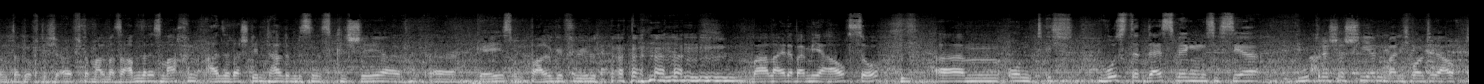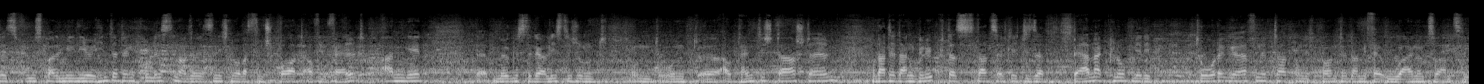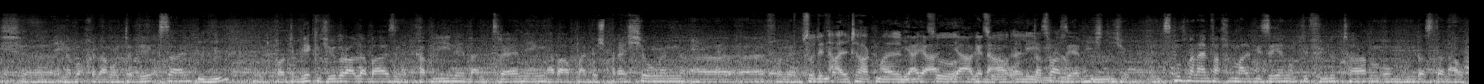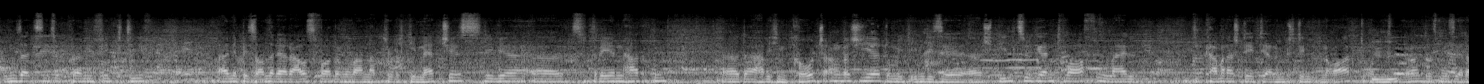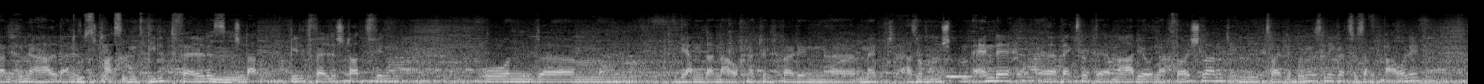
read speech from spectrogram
Und da durfte ich öfter mal was anderes machen. Also da stimmt halt ein bisschen das Klischee, äh, Gays und Ballgefühl war leider bei mir auch so. Ähm, und ich wusste, deswegen muss ich sehr gut recherchieren, weil ich wollte ja auch das Fußballmilieu hinter den Kulissen, also jetzt nicht nur was den Sport auf dem Feld angeht, äh, möglichst realistisch und, und, und äh, authentisch darstellen. Und hatte dann Glück, dass tatsächlich dieser Berner Club mir die Tore geöffnet hat und ich konnte dann mit der U21 äh, eine Woche lang unterwegs sein mhm. und konnte wirklich überall dabei sein, in der Kabine, beim Training, aber auch bei Besprechungen äh, äh von den So den Alltag mal ja, ja, zu, ja, genau. Zu erleben. Das war sehr wichtig. Mhm. Und das muss man einfach mal gesehen und gefühlt haben, um, um das dann auch umsetzen zu können, fiktiv. Eine besondere Herausforderung waren natürlich die Matches, die wir äh, zu drehen hatten. Äh, da habe ich einen Coach engagiert und mit ihm diese äh, Spielzüge entworfen, weil die Kamera steht ja an einem bestimmten Ort und mhm. ja, das muss ja dann innerhalb eines muss bestimmten Bildfeldes, mhm. statt, Bildfeldes stattfinden. Und ähm, wir haben dann auch natürlich bei den äh, Met, also am Ende äh, wechselt der Mario nach Deutschland in die zweite Bundesliga zu St. Pauli.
